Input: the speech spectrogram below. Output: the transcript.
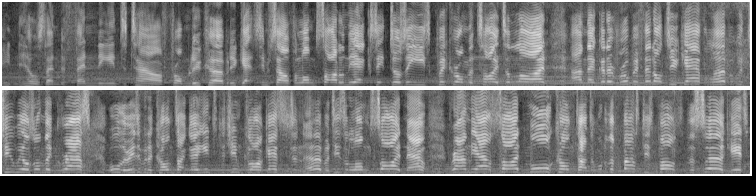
Aidan Hills then defending into tower from Luke Herbert, who gets himself alongside on the exit, does he? He's quicker on the tighter line, and they're going to rub if they're not too careful. Herbert with two wheels on the grass. Oh, there is a bit of contact going into the Jim Clark S's, and Herbert is alongside now. Round the outside, more contact at one of the fastest parts of the circuit,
